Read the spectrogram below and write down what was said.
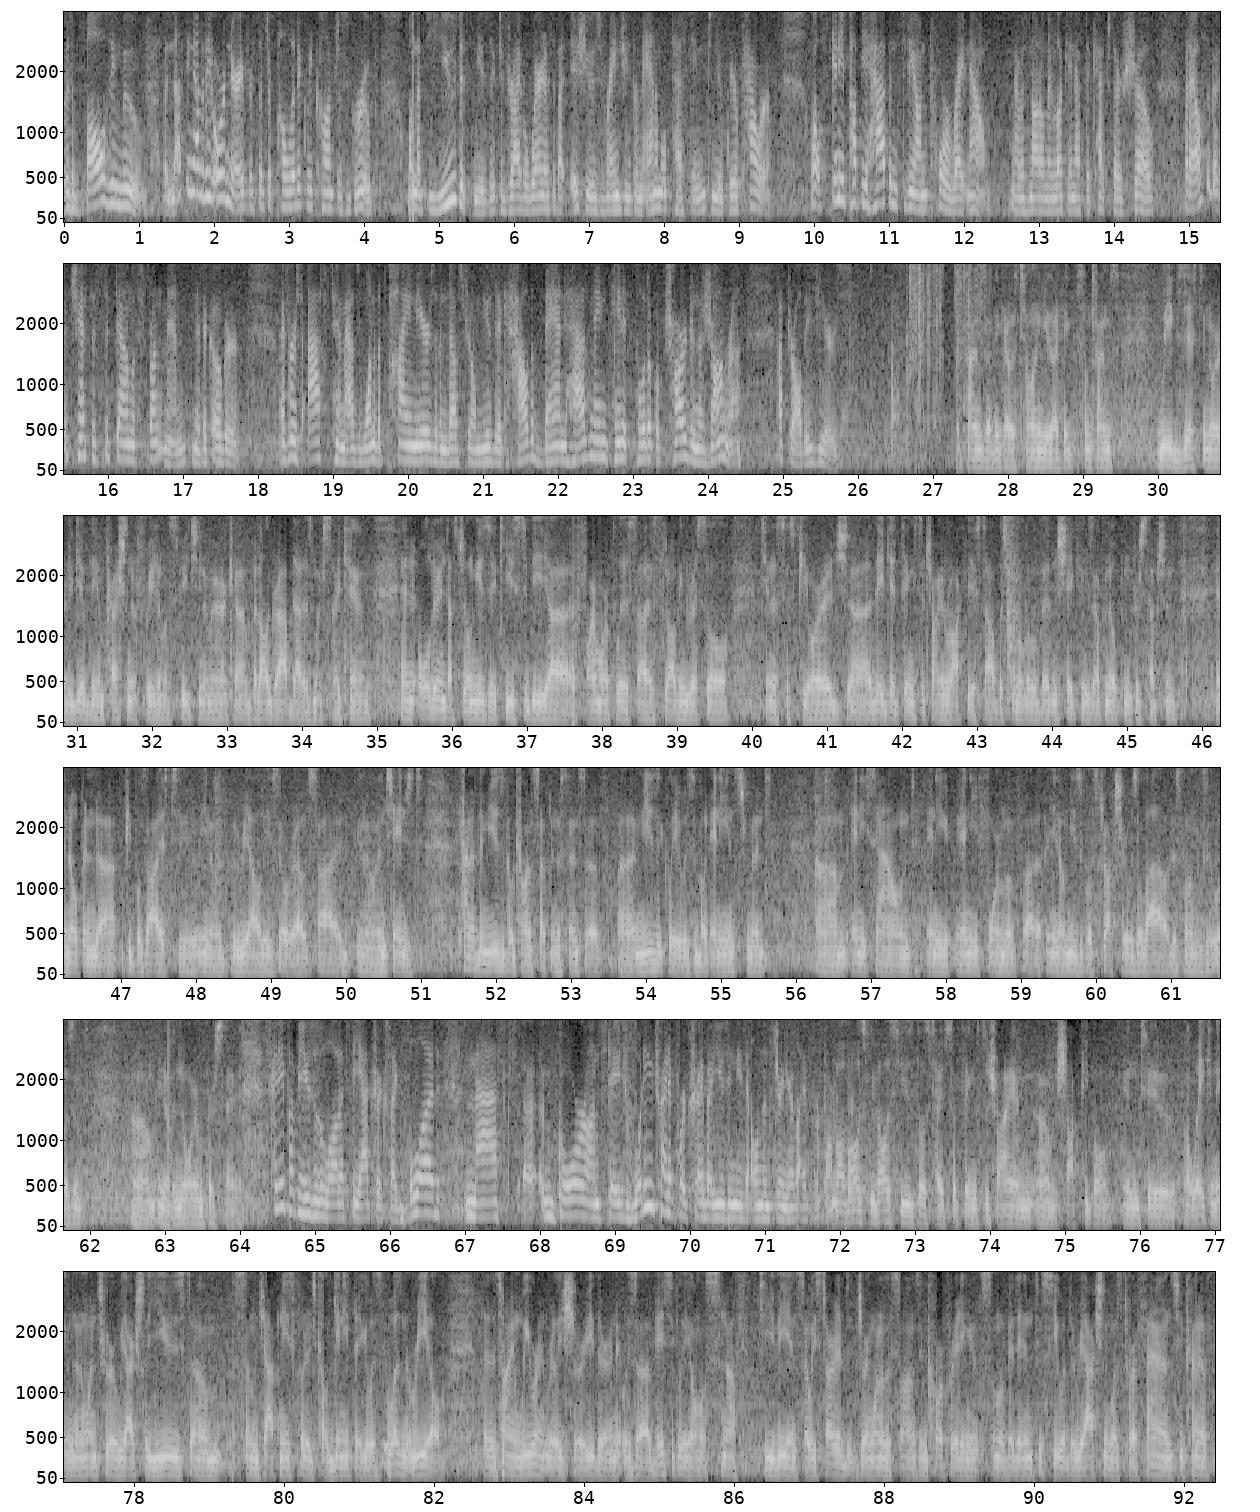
It was a ballsy move, but nothing out of the ordinary for such a politically conscious group, one that's used its music to drive awareness about issues ranging from animal testing to nuclear power. Well, Skinny Puppy happens to be on tour right now, and I was not only lucky enough to catch their show, but I also got a chance to sit down with frontman Nivek Ogre. I first asked him, as one of the pioneers of industrial music, how the band has maintained its political charge in the genre after all these years. Times, I think I was telling you, I think sometimes we exist in order to give the impression of freedom of speech in America, but I'll grab that as much as I can. And older industrial music used to be uh, far more politicized. Throbbing Gristle, Genesis P-Orridge, uh, they did things to try and rock the establishment a little bit and shake things up and open perception and opened uh, people's eyes to, you know, the realities that were outside, you know, and changed kind of the musical concept in the sense of uh, musically it was about any instrument um, any sound, any any form of uh, you know musical structure was allowed as long as it wasn't um, you know the norm per se. Skinny Puppy uses a lot of theatrics like blood, masks, uh, gore on stage. What are you trying to portray by using these elements during your live Well, performances? I've always, we've always used those types of things to try and um, shock people into awakening. And on one tour, we actually used um, some Japanese footage called Guinea Pig. It, was, it wasn't real, but at the time we weren't really sure either. And it was uh, basically almost snuff TV. And so we started during one of the songs incorporating some of it in to see what the reaction was to our fans who kind of,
